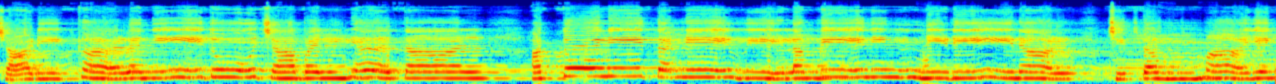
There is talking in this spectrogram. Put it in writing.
ചാടിക്കളഞ്ഞീതു ചാബല്യത്താൽ. അത്തോലി തന്നെ വിളമ്പി നിന്നിടീനാൾ ചിത്തം മായങ്ങീനാലെന്നു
